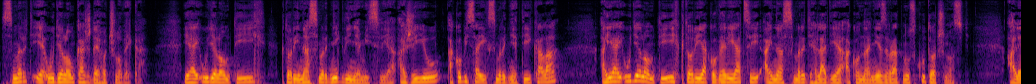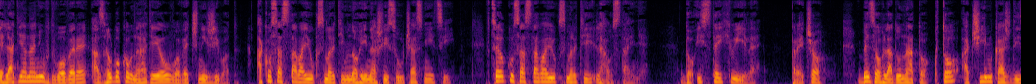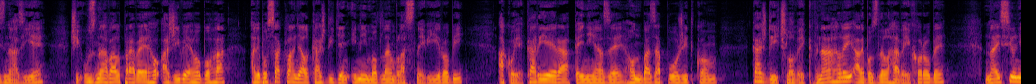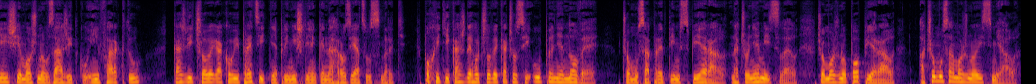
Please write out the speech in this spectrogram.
Smrť je údelom každého človeka. Je aj údelom tých, ktorí na smrť nikdy nemyslia a žijú, ako by sa ich smrť netýkala, a je aj údelom tých, ktorí ako veriaci aj na smrť hľadia ako na nezvratnú skutočnosť, ale hľadia na ňu v dôvere a s hlbokou nádejou vo väčší život. Ako sa stavajú k smrti mnohí naši súčasníci? V celku sa stavajú k smrti ľahostajne. Do istej chvíle. Prečo? Bez ohľadu na to, kto a čím každý z nás je, či uznával pravého a živého Boha, alebo sa klaňal každý deň iným modlám vlastnej výroby, ako je kariéra, peniaze, honba za pôžitkom, každý človek v náhlej alebo zdlhavej chorobe, najsilnejšie možno v zážitku infarktu, každý človek ako by precitne pri myšlienke na hroziacu smrť. Pochytí každého človeka čosi úplne nové, čomu sa predtým spieral, na čo nemyslel, čo možno popieral a čomu sa možno i smial.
